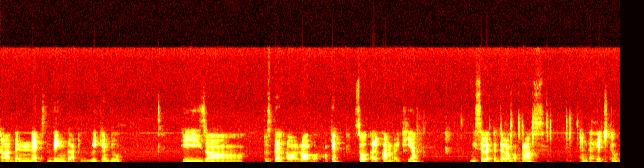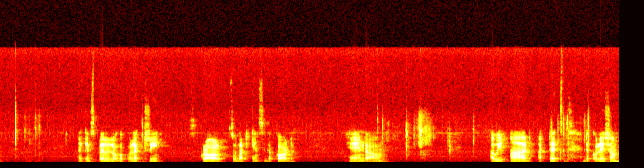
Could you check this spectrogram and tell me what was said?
uh, the next thing that we can do is uh, to style our logo okay? So I'll come right here. We select the logo class and the h2 I can spell logo collectory scroll so that you can see the code. And um, I will add a text decoration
